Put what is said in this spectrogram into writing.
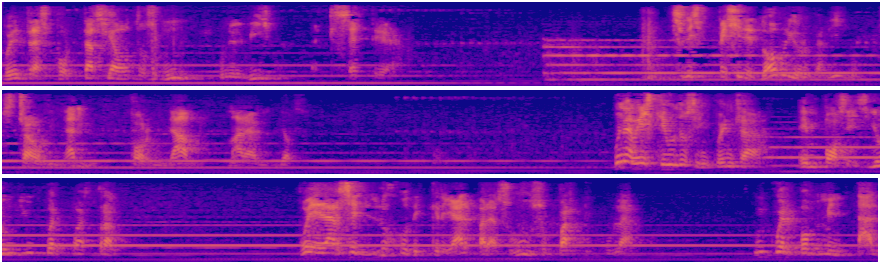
puede transportarse a otros mundos con él mismo, etc. Es una especie de doble organismo extraordinario, formidable, maravilloso. Una vez que uno se encuentra en posesión de un cuerpo astral, puede darse el lujo de crear para su uso particular un cuerpo mental.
